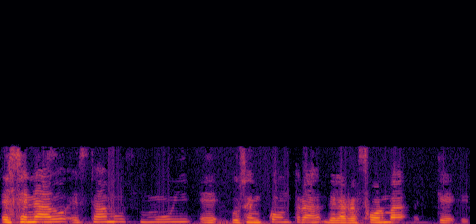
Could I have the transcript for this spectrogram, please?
El Senado estamos muy eh, pues en contra de la reforma que,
